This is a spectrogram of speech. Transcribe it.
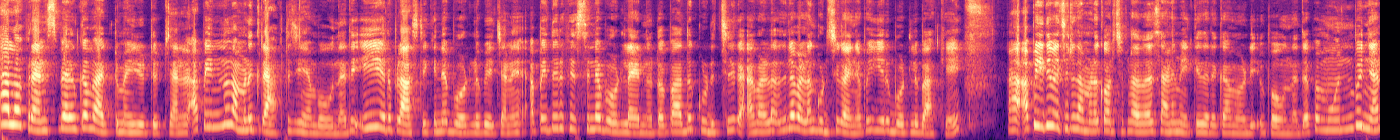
Hello friends welcome back to my YouTube channel അപ്പോൾ ഇന്ന് നമ്മൾ ക്രാഫ്റ്റ് ചെയ്യാൻ പോകുന്നത് ഈ ഒരു പ്ലാസ്റ്റിക്കിന്റെ ബോട്ടിൽ ഉപയോഗിച്ചാണ്. അപ്പോൾ ഇതൊരു ഫിസിന്റെ ബോട്ടിലായിരുന്നു കേട്ടോ അപ്പോൾ അത് കുടിച്ച് വെള്ളം ഇതിലെ വെള്ളം കുടിച്ച് കഴിഞ്ഞപ്പോൾ ഈ ഒരു ബോട്ടിൽ ബാക്കിയായി. അപ്പോൾ ഇത് വെച്ചിട്ട് നമ്മൾ കുറച്ച് ഫ്ലവേഴ്സാണ് മേക്ക് ചെയ്തെടുക്കാൻ വേണ്ടി പോകുന്നത്. അപ്പോൾ മുൻപ് ഞാൻ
